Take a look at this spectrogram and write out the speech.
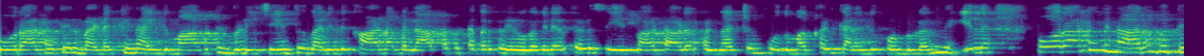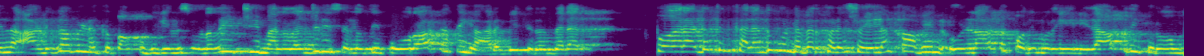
போராட்டத்தில் வடக்கின் ஐந்து மாவட்டங்களைச் சேர்ந்து வலிந்து காணாமல் ஆக்கப்பட்டவர்களின் உறவினர்கள் செயற்பாட்டாளர்கள் மற்றும் பொதுமக்கள் கலந்து கொண்டுள்ள நிலையில் போராட்டத்தின் ஆரம்பத்தில் அணிகாவிளக்கு பகுதியில் சுடரேற்றி மலரஞ்சலி செலுத்தி போராட்டத்தை ஆரம்பித்திருந்தனர். போராட்டத்தில் கலந்து கொண்டவர்கள் ஸ்ரீலங்காவின் உள்நாட்டு பொறிமுறையை நிராகரிக்கிறோம்.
